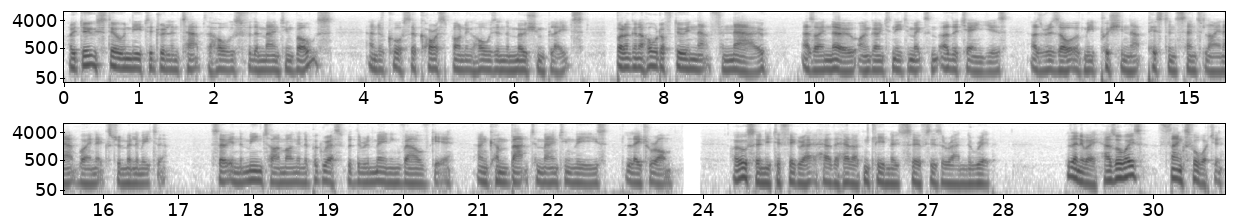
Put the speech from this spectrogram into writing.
I do still need to drill and tap the holes for the mounting bolts and of course the corresponding holes in the motion plates but I'm going to hold off doing that for now as I know I'm going to need to make some other changes as a result of me pushing that piston centerline out by an extra millimeter. So in the meantime I'm going to progress with the remaining valve gear and come back to mounting these later on. I also need to figure out how the hell I can clean those surfaces around the rib. But anyway, as always, thanks for watching.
